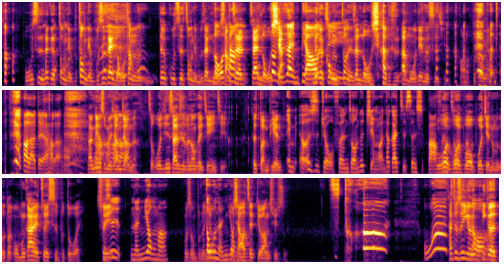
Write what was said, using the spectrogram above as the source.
不是那个重点，重点不是在楼上，那个故事的重点不是在楼上，在在楼下重点。在你嫖那个重妓重点在楼下的按摩店的事情。好了，不重要。好了，对了，好了，那你有什么想讲的？这我已经三十分钟可以剪一集了，这短片。哎、没二十九分钟，这剪完大概只剩十八分不钟不。会不会不会，不会剪那么多东西。我们刚才最迟不多哎，所以可是能用吗？为什么不能用都能用我想要直接丢上去是。哇，它就是一个、哦一个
